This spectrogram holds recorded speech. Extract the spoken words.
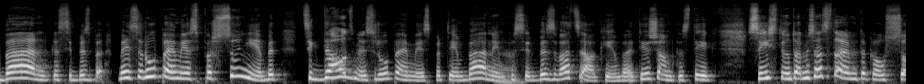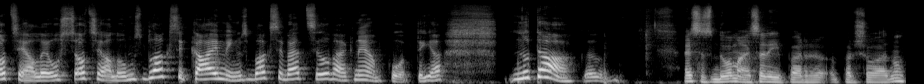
Bērni, kas ir bez bērniem, mēs rūpējamies par suņiem, bet cik daudz mēs rūpējamies par tiem bērniem, Jā. kas ir bez vecākiem, vai tiešām kas tiek sisti. Tā mēs atstājam tā uz sociālo, uz sociālo. Mums blakus ir kaimiņi, mums blakus ir veci cilvēki neapkopti. Ja? Nu tā, Es esmu domājis arī par, par šo nu,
